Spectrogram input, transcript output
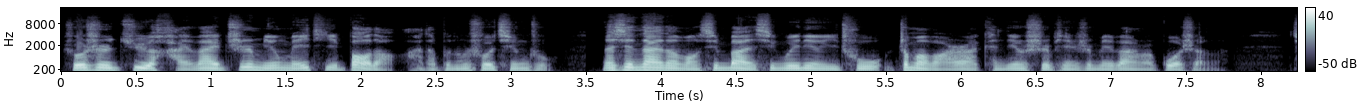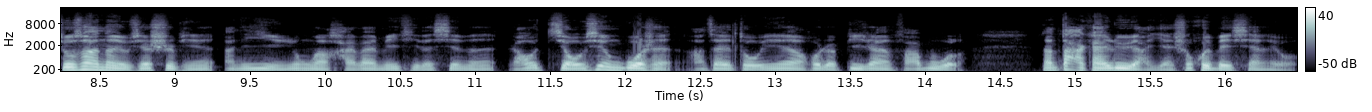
说是据海外知名媒体报道啊，他不能说清楚。那现在呢，网信办新规定一出，这么玩啊，肯定视频是没办法过审了。就算呢，有些视频啊，你引用了海外媒体的新闻，然后侥幸过审啊，在抖音啊或者 B 站发布了，那大概率啊也是会被限流。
